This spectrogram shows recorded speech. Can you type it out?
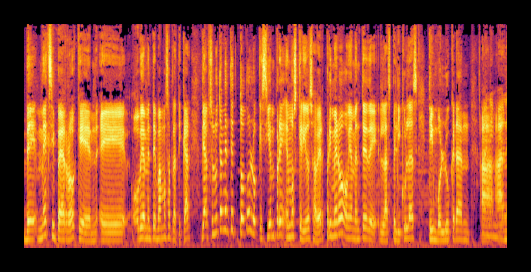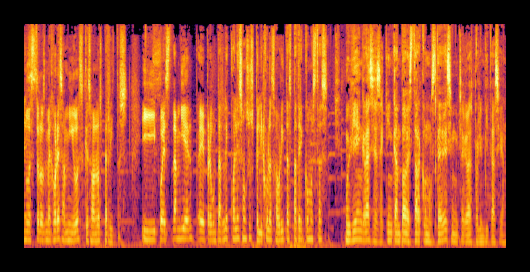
de Mexi Perro, que eh, obviamente vamos a platicar de absolutamente todo lo que siempre hemos querido saber. Primero, obviamente, de las películas que involucran a, a nuestros mejores amigos, que son los perritos. Y pues también eh, preguntarle cuáles son sus películas favoritas. Patrick, ¿cómo estás? Muy bien, gracias. Aquí encantado de estar con ustedes y muchas gracias por la invitación.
